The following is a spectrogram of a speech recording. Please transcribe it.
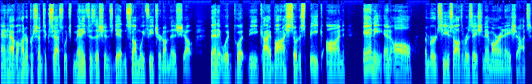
and have 100% success which many physicians did and some we featured on this show then it would put the kibosh so to speak on any and all emergency use authorization mrna shots.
